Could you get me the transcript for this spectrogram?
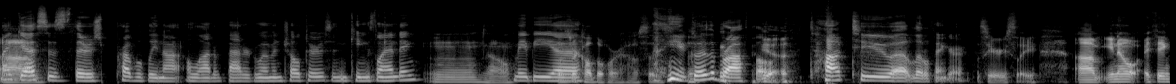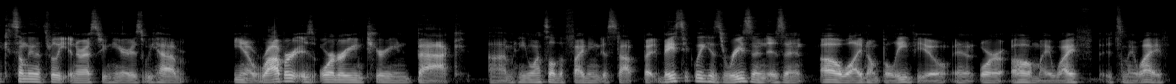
My um, guess is there's probably not a lot of battered women shelters in King's Landing. Mm, no. Maybe. Uh, Those are called the whorehouses. you go to the brothel, yeah. talk to uh, Littlefinger. Seriously. Um, you know, I think something that's really interesting here is we have, you know, Robert is ordering Tyrion back um, he wants all the fighting to stop. But basically, his reason isn't, oh, well, I don't believe you, and, or, oh, my wife, it's my wife.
